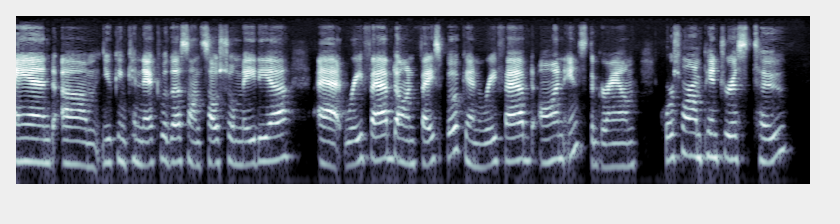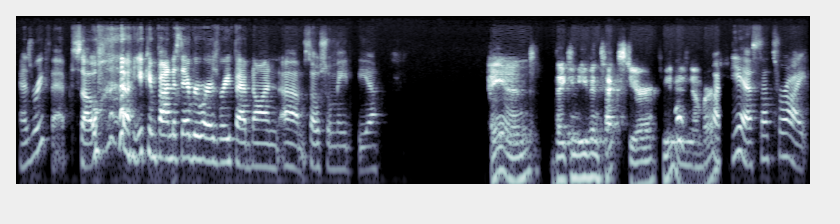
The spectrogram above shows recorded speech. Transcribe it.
And um, you can connect with us on social media at Refabbed on Facebook and Refabbed on Instagram course, we're on Pinterest too as Refabbed. So you can find us everywhere as Refabbed on um, social media. And they can even text your community oh, number. Gosh, yes, that's right.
